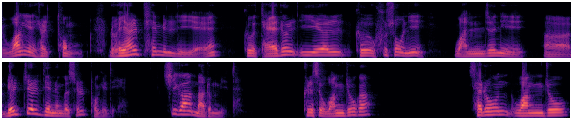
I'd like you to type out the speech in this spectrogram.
왕의 혈통, 로얄 패밀리의 그 대를 이을 그 후손이 완전히 어, 멸절되는 것을 보게 돼요. 씨가 마릅니다. 그래서 왕조가 새로운 왕조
